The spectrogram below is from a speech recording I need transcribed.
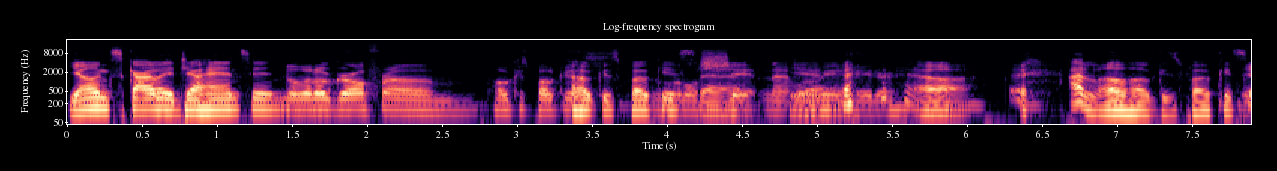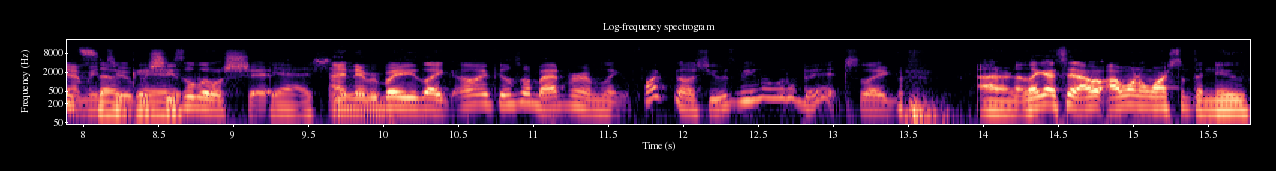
Interesting. Young Scarlett Johansson. The little girl from Hocus Pocus. Hocus Pocus, Little uh, shit in that yeah. movie. I hate her. Oh, I love Hocus Pocus. yeah, it's me so too. good. But she's a little shit. Yeah, she and is. everybody's like, "Oh, I feel so bad for him." Like, fuck no, she was being a little bitch. Like, I don't know. Like I said, I, I want to watch something new.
